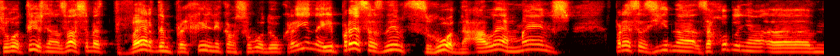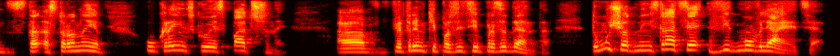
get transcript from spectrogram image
цього тижня назвав себе твердим прихильником свободи України, і преса з ним згодна, але менш преса згідна захопленням е, сторони української спадщини е, підтримки позиції президента. Тому що адміністрація відмовляється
